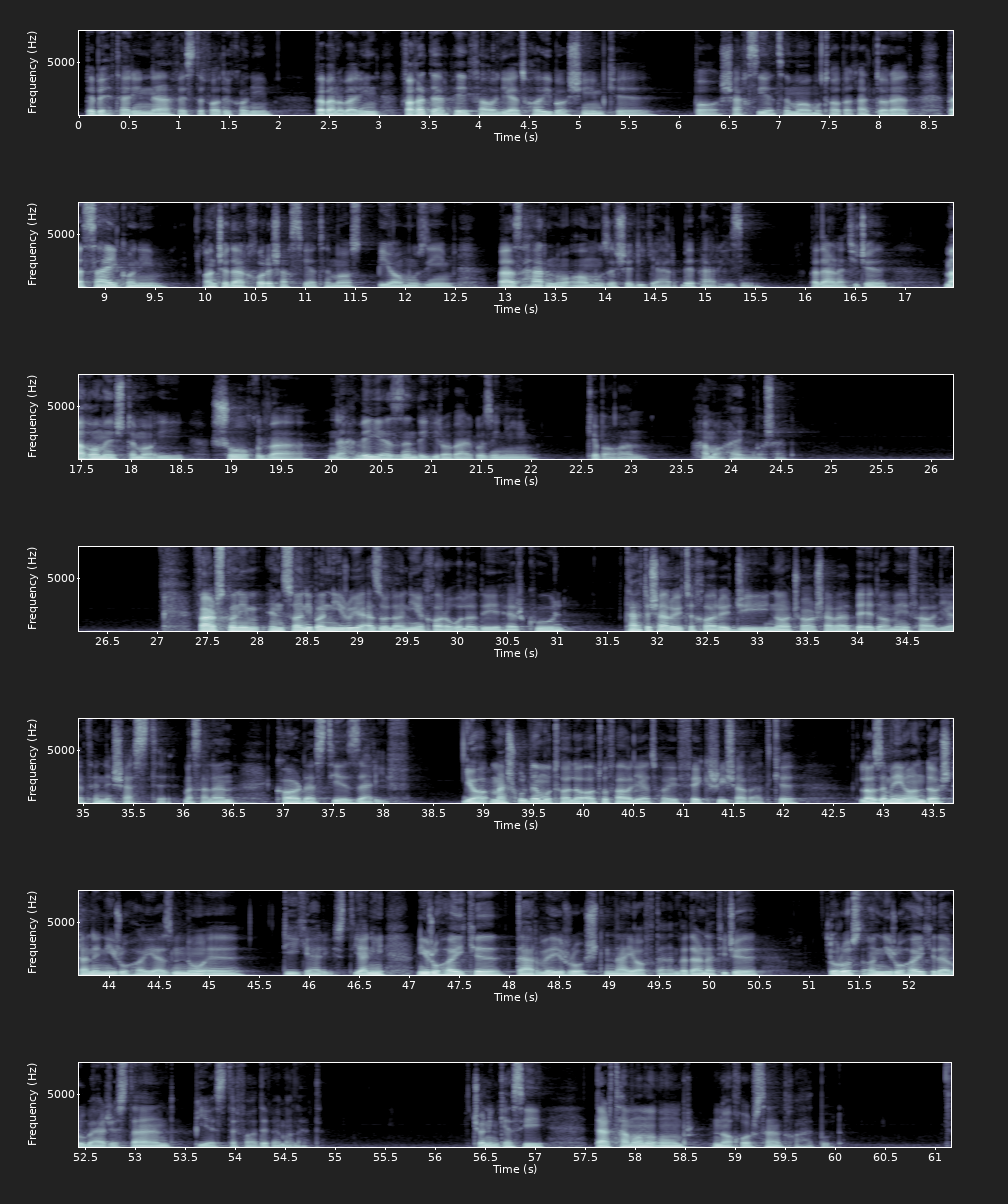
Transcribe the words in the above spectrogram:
به بهترین نحو استفاده کنیم و بنابراین فقط در پی فعالیت هایی باشیم که با شخصیت ما مطابقت دارد و سعی کنیم آنچه در خور شخصیت ماست بیاموزیم و از هر نوع آموزش دیگر بپرهیزیم و در نتیجه مقام اجتماعی، شغل و نحوه از زندگی را برگزینیم که با آن هماهنگ باشد. فرض کنیم انسانی با نیروی ازولانی خارق‌العاده هرکول تحت شرایط خارجی ناچار شود به ادامه فعالیت نشسته مثلا کاردستی ظریف. یا مشغول به مطالعات و فعالیت‌های فکری شود که لازمه آن داشتن نیروهایی از نوع دیگری است. یعنی نیروهایی که در وی رشد نیافتند و در نتیجه درست آن نیروهایی که در او برجستند بی استفاده بماند. چون این کسی در تمام عمر ناخرسند خواهد بود.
